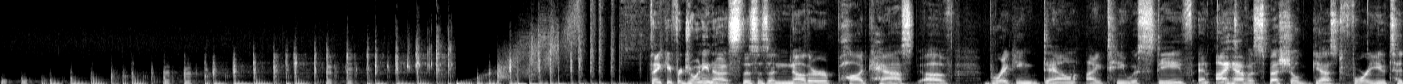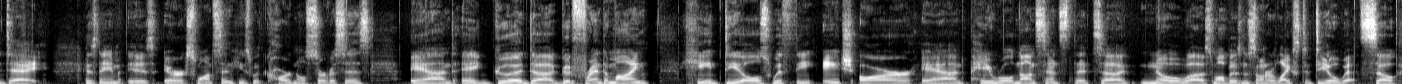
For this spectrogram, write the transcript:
Thank you for joining us. This is another podcast of Breaking Down IT with Steve, and I have a special guest for you today. His name is Erik Swanson. He's with Cardinal Services and a good, uh, good friend of mine. He deals with the HR and payroll nonsense that uh, no uh, small business owner likes to deal with. So,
